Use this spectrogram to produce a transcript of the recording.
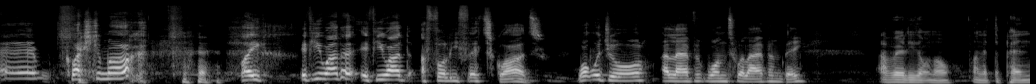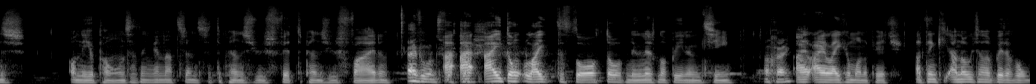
Um, question mark. like, if you had a if you had a fully fit squad, what would your 11, 1 to eleven be? I really don't know, and it depends on the opponent. I think in that sense, it depends who's fit, depends who's firing. Everyone's I, fit. I, Josh. I don't like the thought though of Nunez not being in the team. okay. I, I like him on the pitch. I think I know he's had a bit of a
